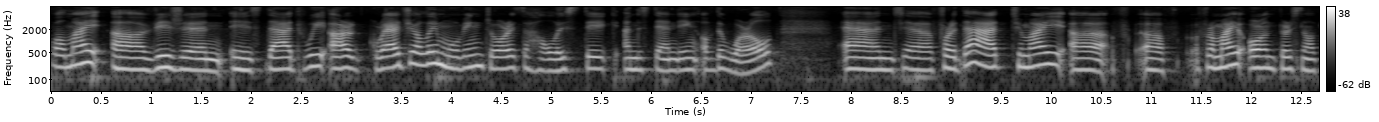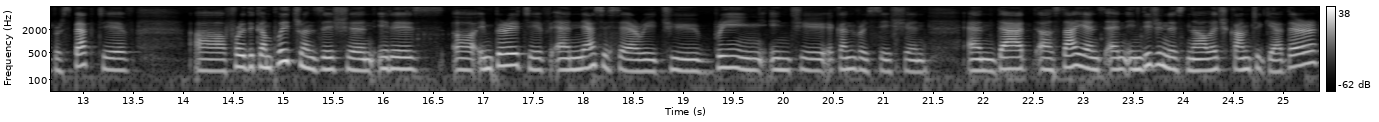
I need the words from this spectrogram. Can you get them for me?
Well, my uh, vision is that we are gradually moving towards a holistic understanding of the world. And uh, for that, to my, uh, uh from my own personal perspective, Uh, for the complete transition, it is uh, imperative and necessary to bring into a conversation and that science and indigenous knowledge come together.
